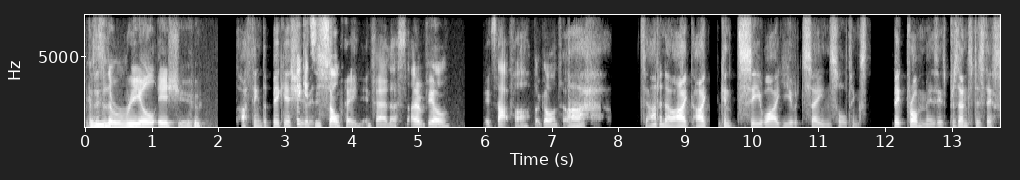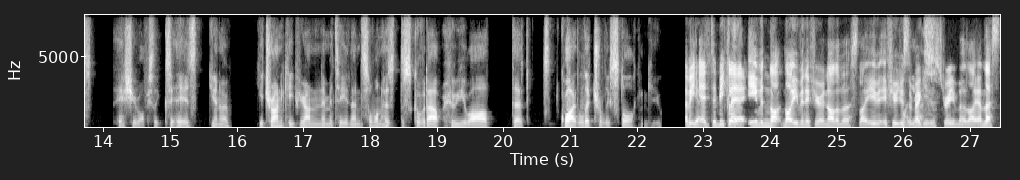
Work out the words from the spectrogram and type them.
because this is a real issue. I think the big issue. I think it's is insulting. In fairness, I don't feel it's that far. But go on, Phil. Ah, see, I don't know. I I can see why you would say insulting. Big problem is it's presented as this issue, obviously, because it is. You know, you're trying to keep your anonymity, and then someone has discovered out who you are. They're quite literally stalking you. I mean, Yes. eh, to be clear, even not not even if you're anonymous, like even if you're just Oh, a regular yes. streamer, like unless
